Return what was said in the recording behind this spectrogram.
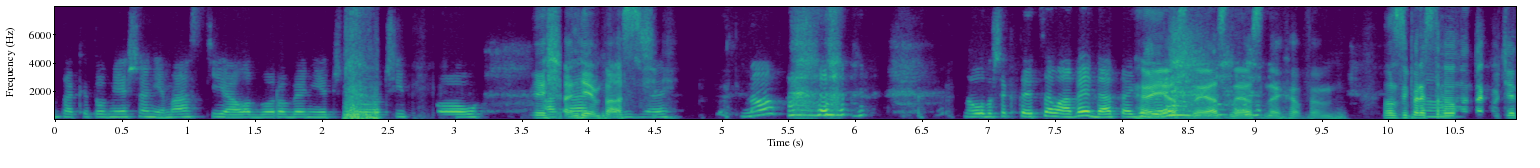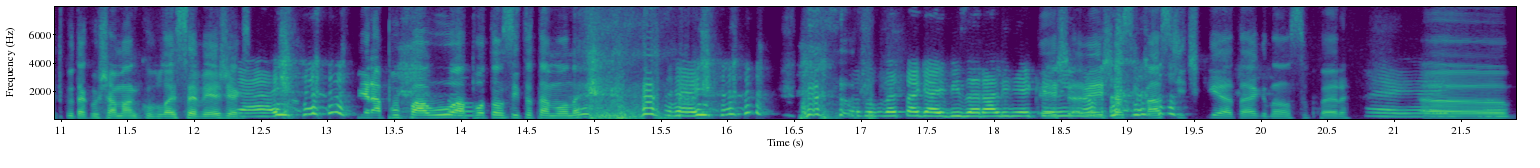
takéto miešanie masti alebo robenie čipov. Miešanie masti. Takže, No, no lebo však to je celá veda, takže... Hej, jasné, jasné, jasné, chápem. On si predstavil no. len takú tetku, takú šamanku v lese, vieš, jak spiera pupavu no. a potom si to tam one... Hej, to sme tak aj vyzerali niekedy. Vieš, no. vieš asi mastičky a tak, no super. Hej, hej, uh, no.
